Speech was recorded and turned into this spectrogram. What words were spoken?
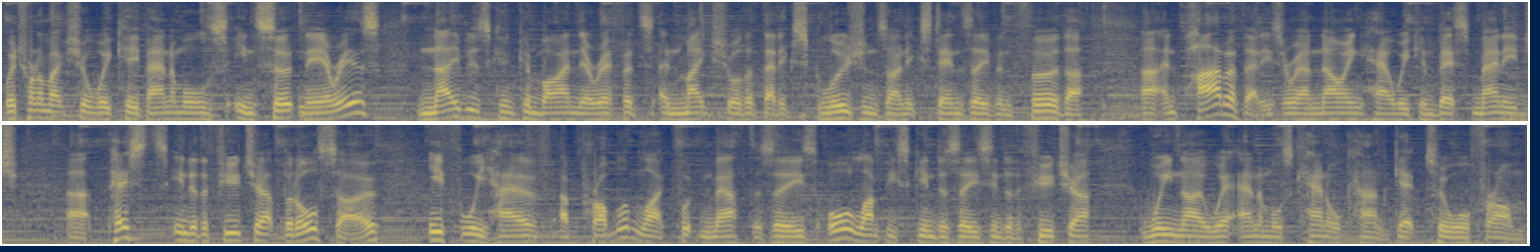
We're trying to make sure we keep animals in certain areas. Neighbours can combine their efforts and make sure that that exclusion zone extends even further. Uh, and part of that is around knowing how we can best manage uh, pests into the future, but also if we have a problem like foot and mouth disease or lumpy skin disease into the future, we know where animals can or can't get to or from.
